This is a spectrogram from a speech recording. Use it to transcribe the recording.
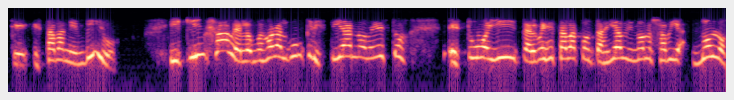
que estaban en vivo y quién sabe, a lo mejor algún cristiano de estos estuvo allí, tal vez estaba contagiado y no lo sabía. No lo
